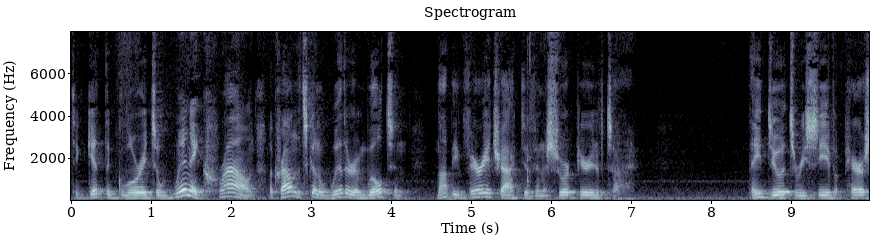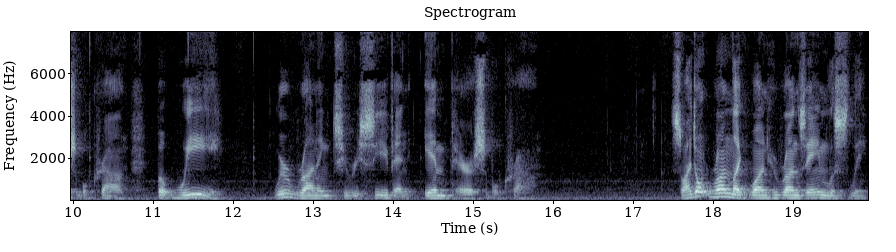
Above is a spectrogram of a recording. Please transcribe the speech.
to get the glory, to win a crown, a crown that's going to wither and wilt and not be very attractive in a short period of time. They do it to receive a perishable crown, but we, we're running to receive an imperishable crown. So I don't run like one who runs aimlessly.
